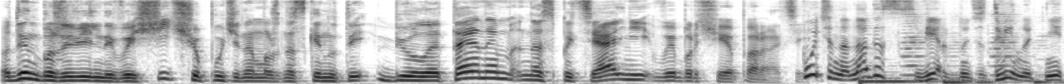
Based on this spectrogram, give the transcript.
Один божевільний вищить, що Путіна можна скинути бюлетенем на спеціальній виборчій операції. Путина надо свергнуть, сдвинуть, не,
